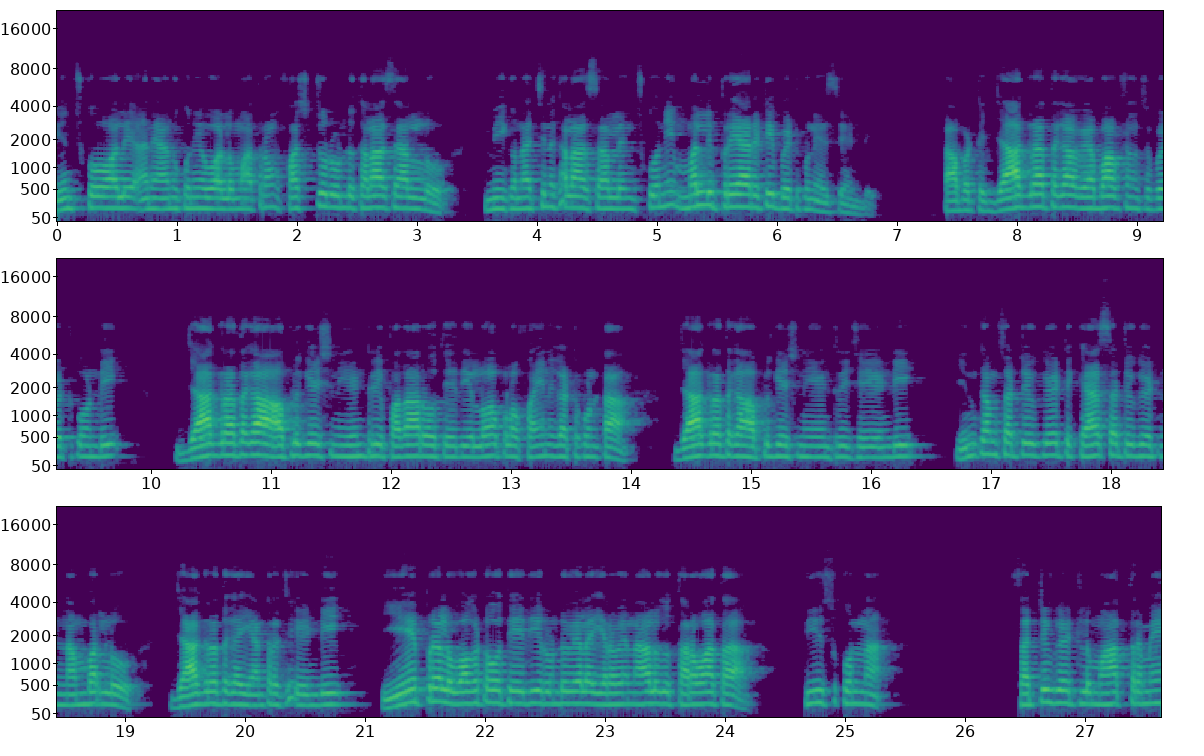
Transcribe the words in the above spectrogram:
ఎంచుకోవాలి అని అనుకునే వాళ్ళు మాత్రం ఫస్ట్ రెండు కళాశాలలు మీకు నచ్చిన కళాశాలలు ఎంచుకొని మళ్ళీ ప్రయారిటీ పెట్టుకునేసేయండి. కాబట్టి జాగ్రత్తగా వెబ్ ఆప్షన్స్ పెట్టుకోండి. జాగ్రత్తగా అప్లికేషన్ ఎంట్రీ పదహారవ తేదీ లోపల ఫైన్ కట్టకుండా జాగ్రత్తగా అప్లికేషన్ ఎంట్రీ చేయండి. ఇన్కమ్ సర్టిఫికేట్ క్యాష్ సర్టిఫికేట్ నంబర్లు జాగ్రత్తగా ఎంటర్ చేయండి. ఏప్రిల్ ఒకటో తేదీ రెండు వేల ఇరవై నాలుగు తర్వాత తీసుకున్న సర్టిఫికేట్లు మాత్రమే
